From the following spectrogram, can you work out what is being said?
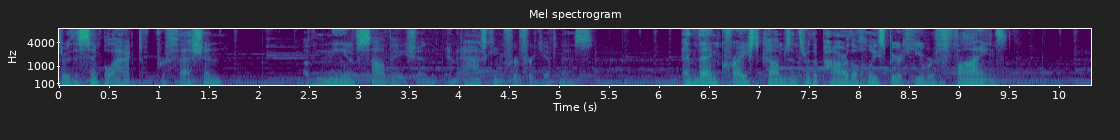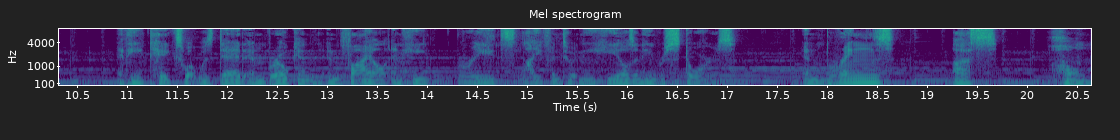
Through the simple act of profession, of need of salvation, and asking for forgiveness. And then Christ comes, and through the power of the Holy Spirit, He refines and He takes what was dead and broken and vile and He breathes life into it and he heals and he restores and brings us home.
